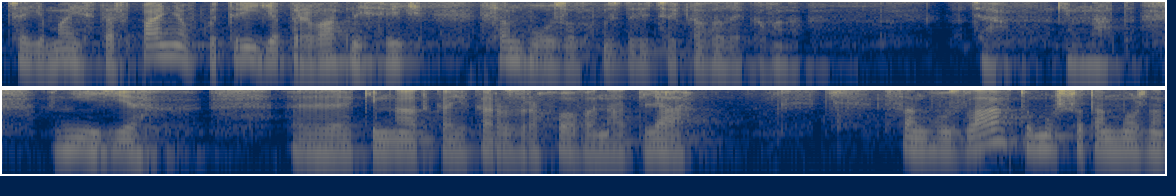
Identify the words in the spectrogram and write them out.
це є майстер спальня, в котрій є приватний свій санвузол. Ось дивіться, яка велика вона. Ця кімната. В ній є е, кімнатка, яка розрахована для санвузла, тому що там можна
